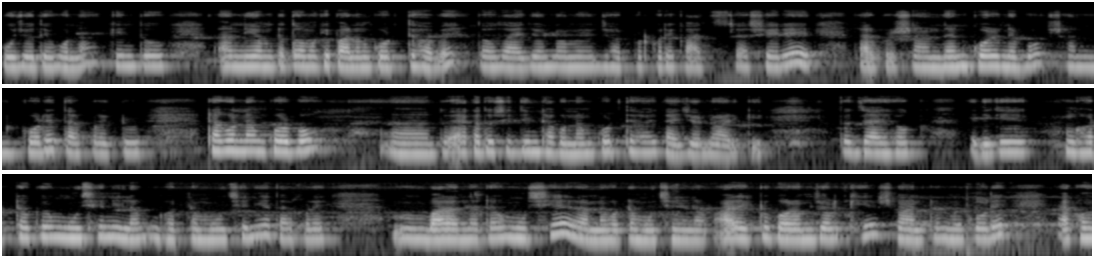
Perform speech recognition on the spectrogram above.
পুজো দেবো না, কিন্তু নিয়মটা তো আমাকে পালন করতে হবে। তো তাই জন্য আমি ঝটপট করে কাজটা সেরে তারপর স্নান ধান করে নেব। স্নান করে তারপর একটু ঠাকুর নাম করব। তো একাদশীর দিন ঠাকুর নাম করতে হয়, তাই জন্য আর কি। তো যাই হোক, এদিকে ঘরটাকেও মুছে নিলাম, ঘরটা মুছে নিয়ে তারপরে বারান্দাটাও মুছে রান্নাঘরটা মুছে নিলাম। আর একটু গরম জল খেয়ে স্নান টান করে এখন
